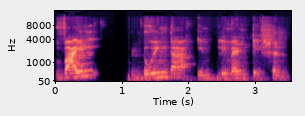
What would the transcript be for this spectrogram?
While doing the implementation,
